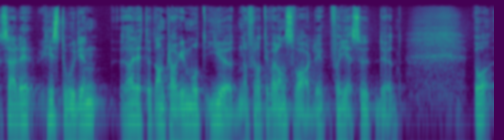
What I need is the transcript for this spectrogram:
så er det historien har rettet anklager mot jødene for at de var ansvarlig for Jesu død. Og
